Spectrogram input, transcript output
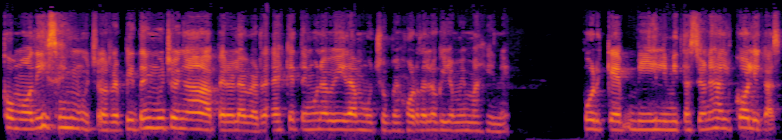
como dicen muchos, repiten mucho en A, pero la verdad es que tengo una vida mucho mejor de lo que yo me imaginé, porque mis limitaciones alcohólicas,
